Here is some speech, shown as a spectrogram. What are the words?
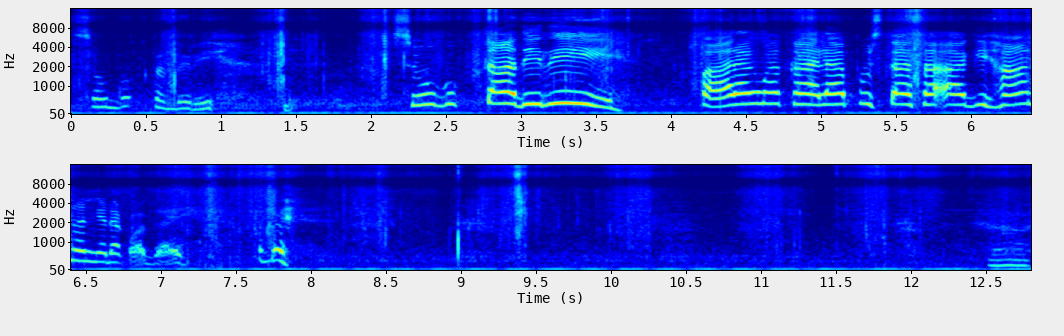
Sugok ta diri. Sugok ta diri. Parang makalapos ta sa agihanan nga dako agay. Agay. Ah.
